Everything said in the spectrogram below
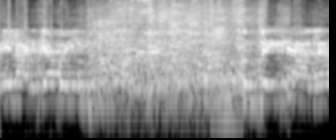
आणि लाडक्या बहीण तुमच्या इथे आलं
